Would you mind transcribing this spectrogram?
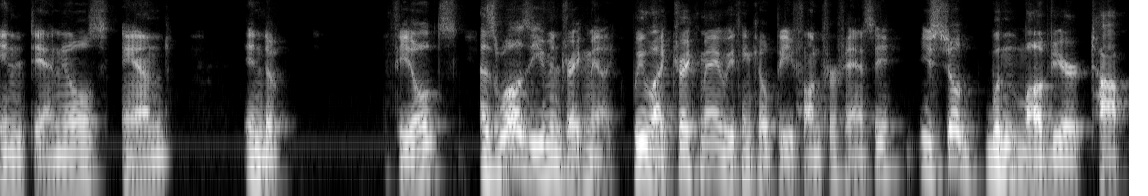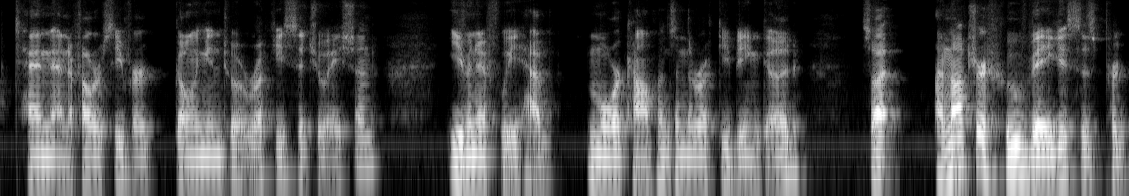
in Daniels and into Fields, as well as even Drake Maye. Like we like Drake Maye. We think he'll be fun for fantasy. You still wouldn't love your top 10 NFL receiver going into a rookie situation, even if we have more confidence in the rookie being good. So I, am not sure who Vegas is, pro-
